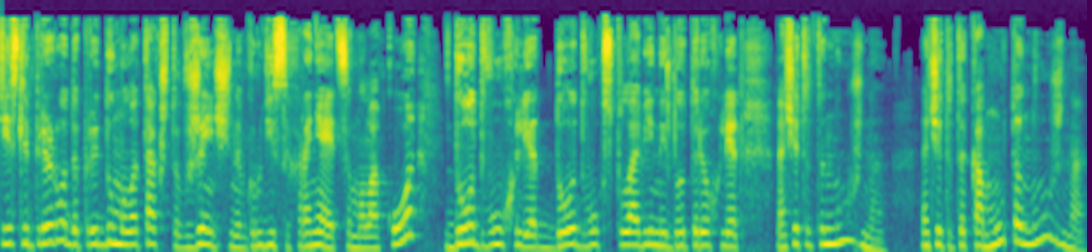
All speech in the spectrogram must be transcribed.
если природа придумала так, что в женщины в груди сохраняется молоко до двух лет, до двух с половиной, до трех лет, значит, это нужно значит, это кому-то нужно.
